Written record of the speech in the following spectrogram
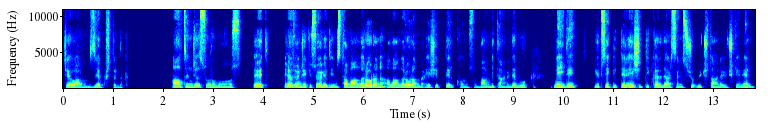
cevabımızı yapıştırdık. Altıncı sorumuz. Evet biraz önceki söylediğimiz tabanları oranı alanları oranla eşittir konusundan bir tane de bu. Neydi? Yükseklikleri eşit dikkat ederseniz şu üç tane üçgenin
